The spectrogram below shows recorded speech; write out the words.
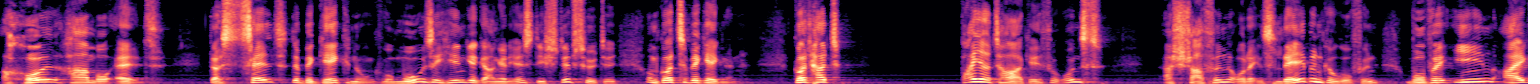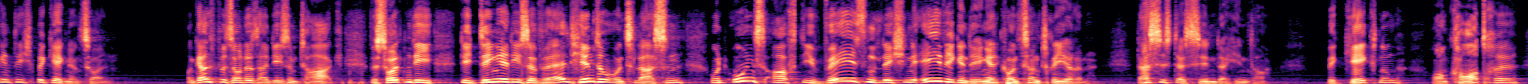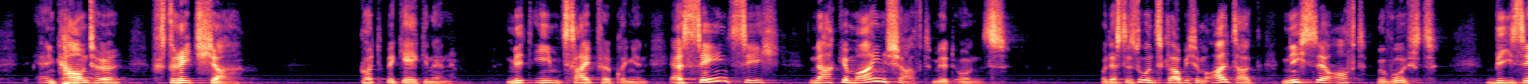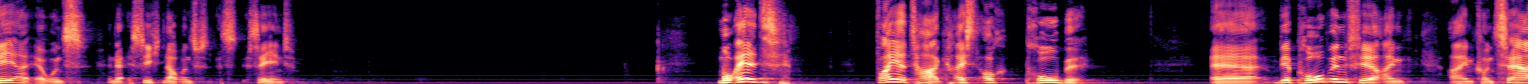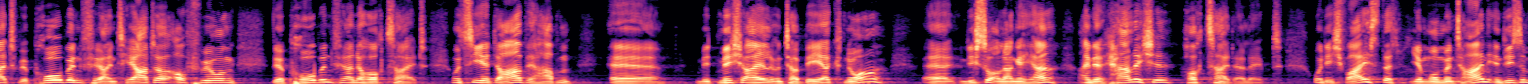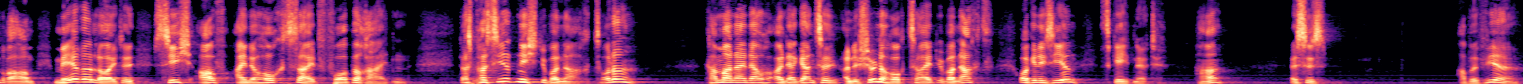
Achol HaMoed, das Zelt der Begegnung, wo Mose hingegangen ist, die Stiftshütte, um Gott zu begegnen. Gott hat Feiertage für uns erschaffen oder ins Leben gerufen, wo wir ihm eigentlich begegnen sollen. Und ganz besonders an diesem Tag. Wir sollten die, die Dinge dieser Welt hinter uns lassen und uns auf die wesentlichen, ewigen Dinge konzentrieren. Das ist der Sinn dahinter. Begegnung, Rencontre, Encounter, Stricha. Gott begegnen, mit ihm Zeit verbringen. Er sehnt sich nach Gemeinschaft mit uns. Und das ist uns, glaube ich, im Alltag nicht sehr oft bewusst, wie sehr er uns, sich nach uns sehnt. Moed, Feiertag, heißt auch Probe. Äh, wir proben für ein, ein Konzert, wir proben für eine Theateraufführung, wir proben für eine Hochzeit. Und siehe da, wir haben äh, mit Michael und Tabea Knorr äh, nicht so lange her, eine herrliche Hochzeit erlebt. Und ich weiß, dass hier momentan in diesem Raum mehrere Leute sich auf eine Hochzeit vorbereiten. Das passiert nicht über Nacht, oder? Kann man eine, eine, ganze, eine schöne Hochzeit über Nacht organisieren? Es geht nicht. Ha? Es ist, aber wir,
